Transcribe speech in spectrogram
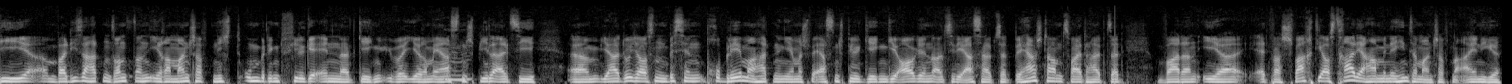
Die ähm, Waliser hatten sonst an ihrer Mannschaft nicht unbedingt viel geändert gegenüber ihrem ersten mhm. Spiel, als sie ähm, ja durchaus ein bisschen Probleme hatten in ihrem ersten Spiel gegen Georgien, als sie die erste Halbzeit beherrscht haben. Zweite Halbzeit war dann eher etwas schwach. Die Australier haben in der Hintermannschaft noch einige,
